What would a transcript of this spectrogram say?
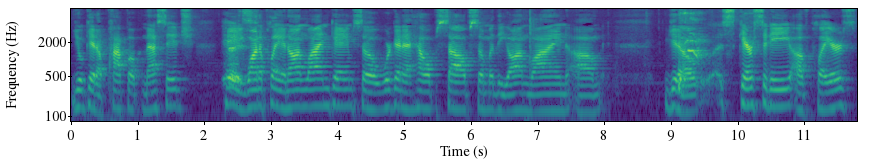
you'll get a pop up message. Hey, Nice. want to play an online game? So we're going to help solve some of the online, um, you know, scarcity of players.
